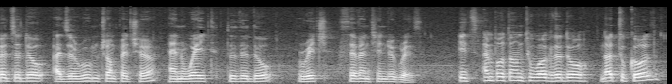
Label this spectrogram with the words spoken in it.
put the dough at the room temperature and wait till the dough reach 17 degrees. It's important to work the dough not too cold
